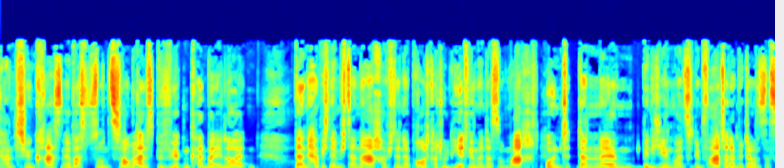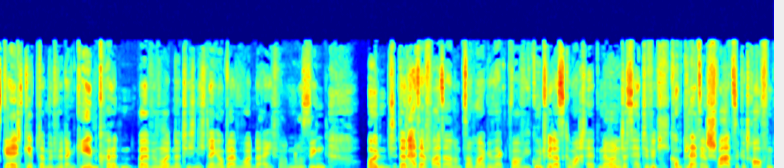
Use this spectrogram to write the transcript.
ganz schön krass, ne, was so ein Song alles bewirken kann bei den Leuten. Dann habe ich nämlich danach, habe ich dann der Braut gratuliert, wie man das so macht. Und dann ähm, bin ich irgendwann zu dem Vater, damit er uns das Geld gibt, damit wir dann gehen können, weil wir wollten natürlich nicht länger bleiben, wir wollten da einfach nur singen. Und dann hat der Vater uns nochmal gesagt, boah, wie gut wir das gemacht hätten. Und das hätte wirklich komplett ins Schwarze getroffen.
